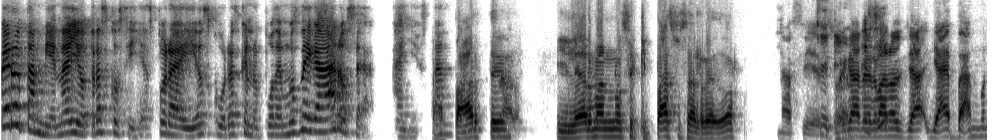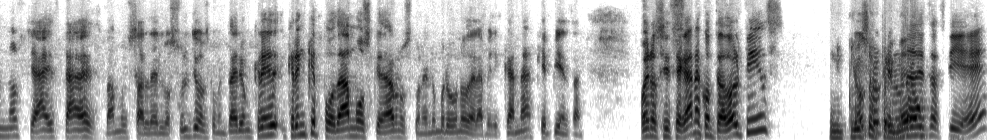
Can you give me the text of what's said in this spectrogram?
pero también hay otras cosillas por ahí oscuras que no podemos negar, o sea, ahí están. Aparte, Claro. y le arman unos equipazos alrededor. Así es. Sí, claro. Oigan, hermanos, ya, ya vámonos, ya está. Vamos a leer los últimos comentarios. ¿Creen, creen que podamos quedarnos con el número uno de la americana? ¿Qué piensan? Bueno, si se gana contra Dolphins, yo Incluso creo el que una primero. de esas sí, ¿eh?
